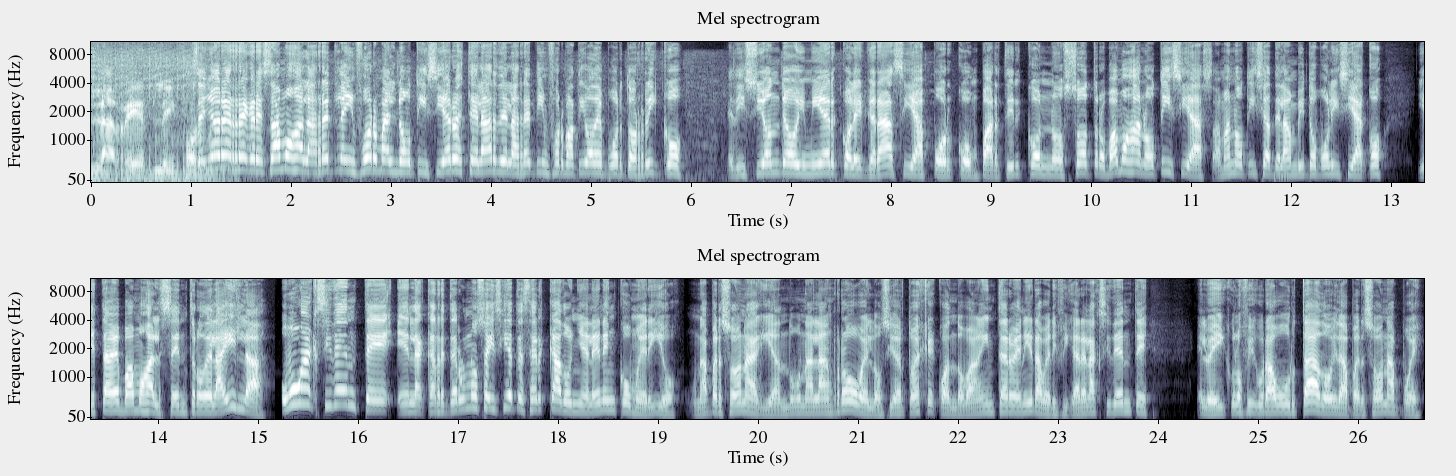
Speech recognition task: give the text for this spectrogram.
La red le informa. Señores, regresamos a la red Le Informa, el noticiero estelar de la red informativa de Puerto Rico. Edición de hoy miércoles. Gracias por compartir con nosotros. Vamos a noticias, a más noticias del ámbito policiaco. Y esta vez vamos al centro de la isla. Hubo un accidente en la carretera 167 cerca de Doña Elena en Comerío. Una persona guiando una Land Rover. Lo cierto es que cuando van a intervenir a verificar el accidente, el vehículo figuraba hurtado y la persona pues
